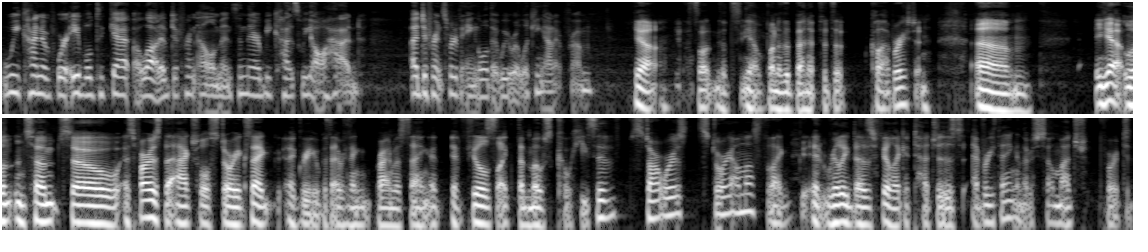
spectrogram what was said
we kind of were able to get a lot of different elements in there because we all had a different sort of angle that we were looking at it from. Yeah, so that's yeah one of the benefits of collaboration. Um, yeah, well, and so so as far as the actual story, because I agree with everything Brian was saying, it, it feels like the most cohesive Star Wars story almost. Like it really does feel like it touches everything, and there's so much for it to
